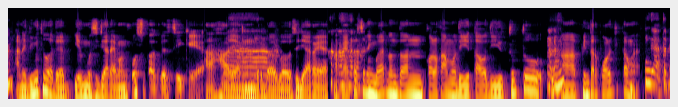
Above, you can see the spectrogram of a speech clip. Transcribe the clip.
Mm-mm. aneh juga tuh ada ilmu sejarah emang aku suka banget sih kayak hal-hal yang berbau-bau sejarah ya. Makanya aku sering banget nonton kalau kamu di tahu di YouTube tuh Mm-mm. uh, pinter politik tau nggak? Enggak, tapi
